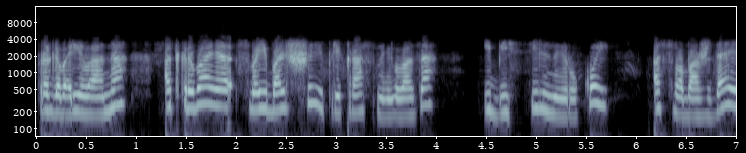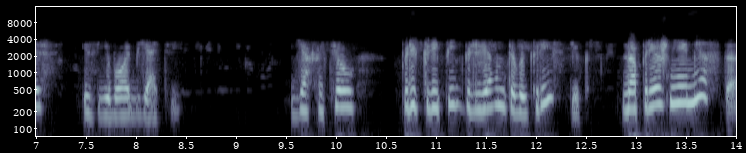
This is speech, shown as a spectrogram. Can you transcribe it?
проговорила она, открывая свои большие прекрасные глаза и бессильной рукой освобождаясь из его объятий. "Я хотел прикрепить бриллиантовый крестик на прежнее место,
